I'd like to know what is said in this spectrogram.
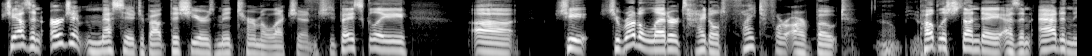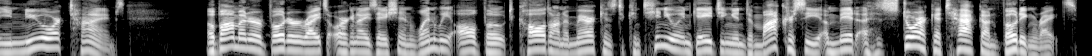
she has an urgent message about this year's midterm election. She's basically uh she she wrote a letter titled Fight for Our Vote, oh, published Sunday as an ad in the New York Times. Obama and her voter rights organization, When We All Vote, called on Americans to continue engaging in democracy amid a historic attack on voting rights.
